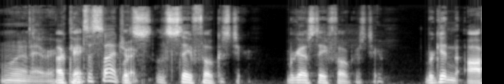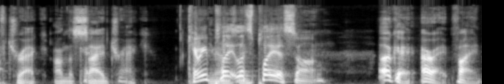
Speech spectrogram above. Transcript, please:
Whatever. Okay, It's a sidetrack. Let's let's stay focused here. We're gonna stay focused here. We're getting off track on the side track. Can we know play? Let's play a song. Okay, all right, fine.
